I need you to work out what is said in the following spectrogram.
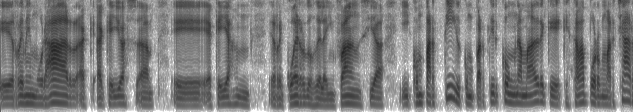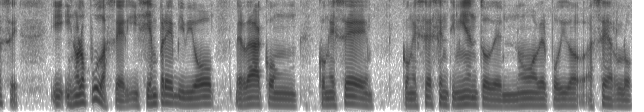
eh, rememorar aquellos ah, eh, aquellas, mm, eh, recuerdos de la infancia y compartir, compartir con una madre que, estaba por marcharse y, no lo pudo hacer y siempre vivió, ¿verdad?, con, con, ese, con ese sentimiento de no haber podido hacerlo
